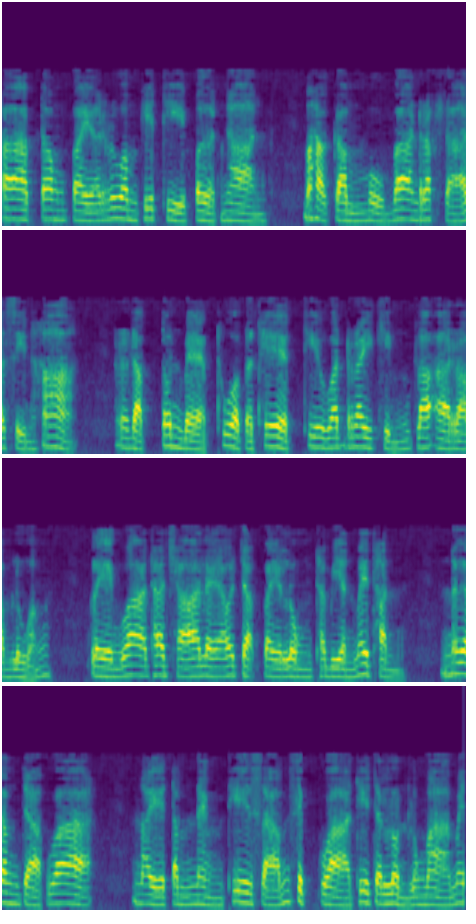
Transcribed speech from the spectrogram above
ภาพต้องไปร่วมพิธีเปิดงาน มหกรรมหมู่บ้านรักษาศีลห้าระดับต้นแบบทั่วประเทศที่วัดไร่ขิงพระอารามหลวง เกรงว่าถ้าช้าแล้วจะไปลงทะเบียนไม่ทัน เนื่องจากว่าในตำแหน่งที่สามสิบ กว่าที่จะหล่นลงมาไม่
